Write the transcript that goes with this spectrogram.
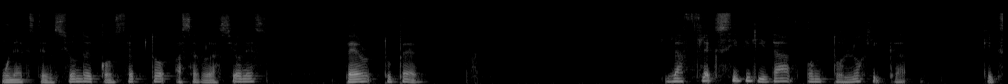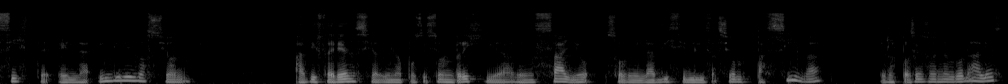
una extensión del concepto hacia relaciones pair-to-pair. -pair. La flexibilidad ontológica que existe en la individuación a diferencia de una posición rígida de ensayo sobre la visibilización pasiva de los procesos neuronales,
